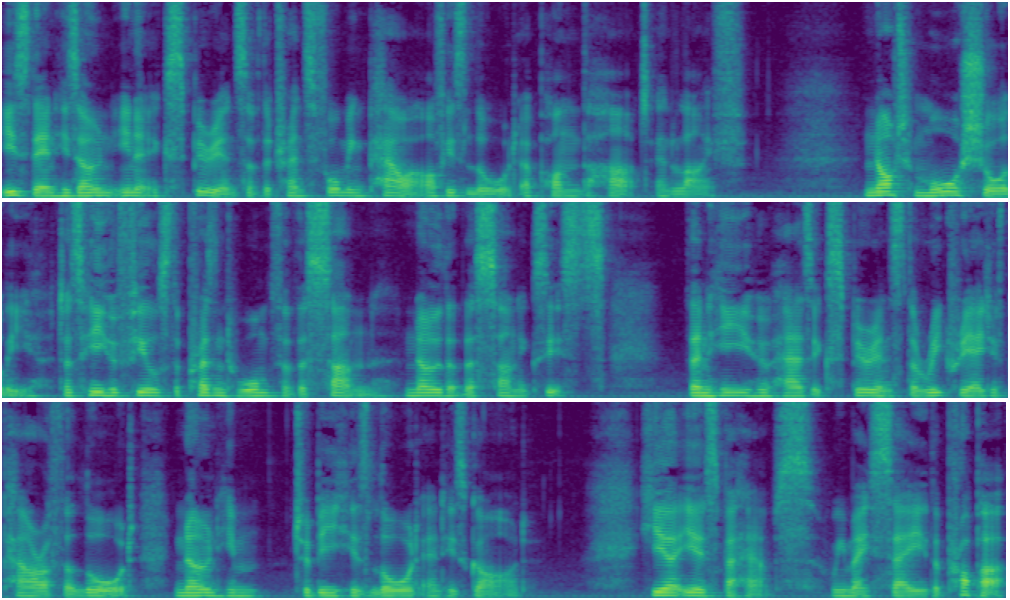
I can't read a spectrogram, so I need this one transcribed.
is then his own inner experience of the transforming power of his Lord upon the heart and life. Not more surely does he who feels the present warmth of the sun know that the sun exists, than he who has experienced the recreative power of the Lord, known him to be his Lord and his God. Here is, perhaps, we may say, the proper,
